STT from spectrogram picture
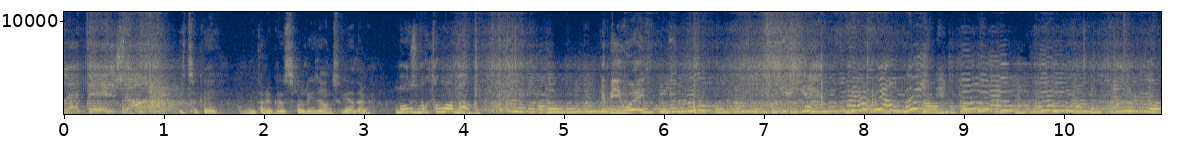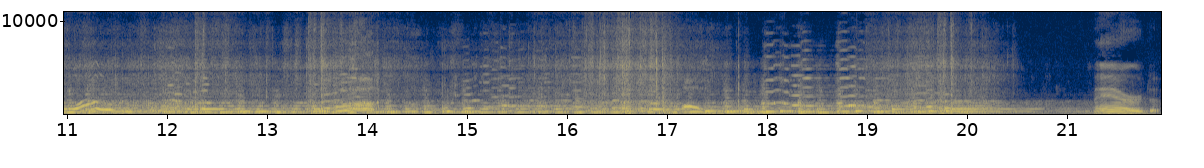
It's okay. We're gonna go slowly down together. Bon, je me retrouve en bas. Abby, wait! Gabriel, wait! Merde.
